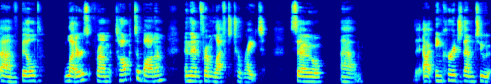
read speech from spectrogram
um, build letters from top to bottom and then from left to right. So um, uh, encourage them to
